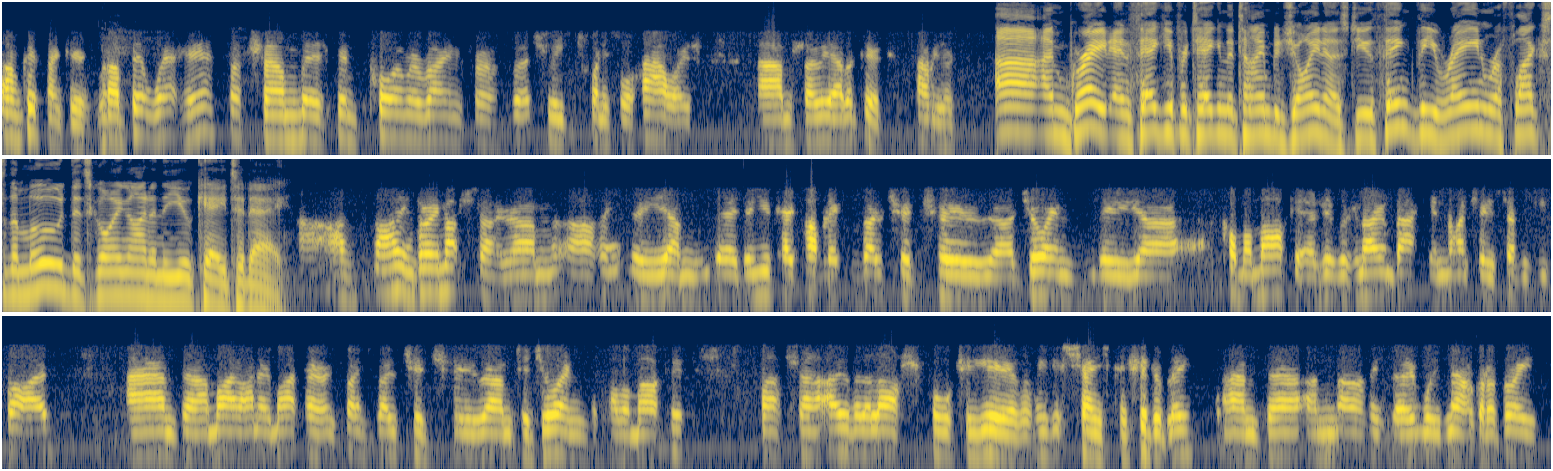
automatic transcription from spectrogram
I'm good, thank you. A bit wet here, but um, it's been pouring rain for virtually 24 hours. Um, so, yeah, we're good. How are you? Uh, I'm great, and thank you for taking the time to join us. Do you think the rain reflects the mood that's going on in the UK today? Uh, I think very much so. Um, I think the, um, the, the UK public voted to uh, join the uh, common market as it was known back in 1975, and um, I, I know my parents both voted to um, to join the common market. But uh, over the last 40 years, I think it's changed considerably, and, uh, and I think that we've now got a very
